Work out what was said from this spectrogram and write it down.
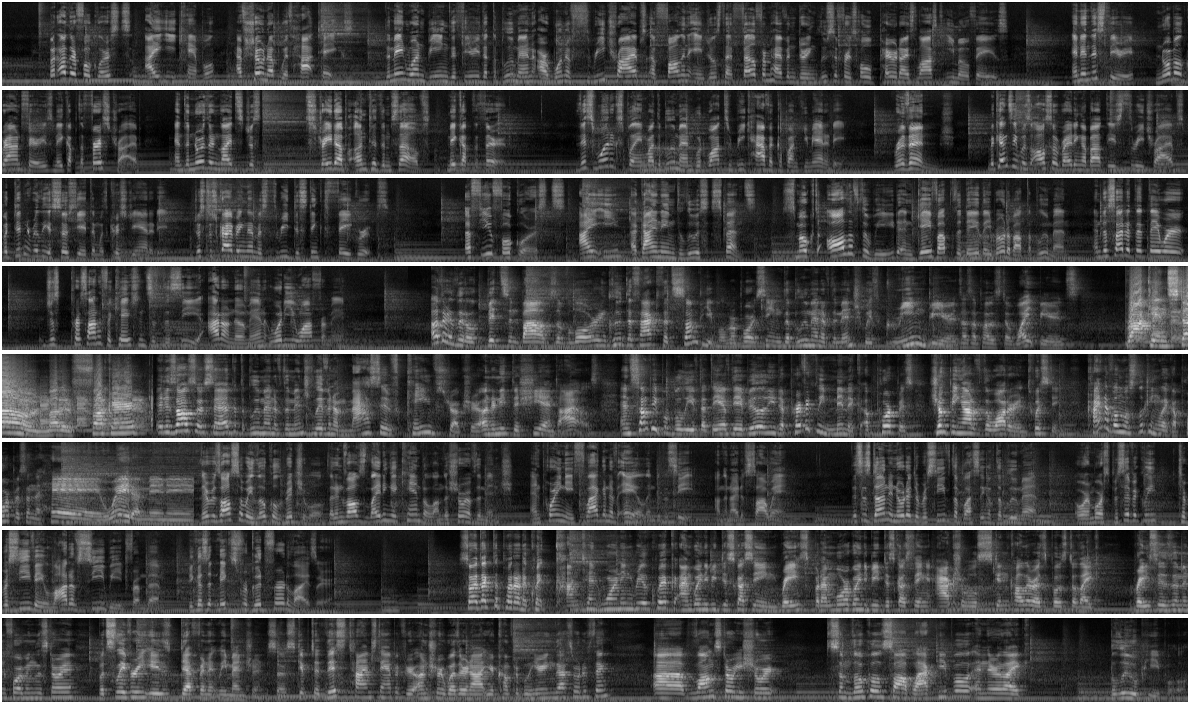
But other folklorists, i.e., Campbell, have shown up with hot takes. The main one being the theory that the Blue Men are one of three tribes of fallen angels that fell from heaven during Lucifer's whole Paradise Lost emo phase. And in this theory, normal ground fairies make up the first tribe, and the Northern Lights just straight up unto themselves make up the third. This would explain why the Blue Men would want to wreak havoc upon humanity. Revenge. Mackenzie was also writing about these three tribes, but didn't really associate them with Christianity, just describing them as three distinct Fey groups. A few folklorists, i.e., a guy named Lewis Spence, smoked all of the weed and gave up the day they wrote about the Blue Men, and decided that they were just personifications of the sea. I don't know, man. What do you want from me? Other little bits and bobs of lore include the fact that some people report seeing the Blue Men of the Minch with green beards as opposed to white beards. Rockin' stone, motherfucker! It is also said that the Blue Men of the Minch live in a massive cave structure underneath the Shiant Isles, and some people believe that they have the ability to perfectly mimic a porpoise jumping out of the water and twisting, kind of almost looking like a porpoise on the hey, wait a minute. There was also a local ritual that involves lighting a candle on the shore of the Minch and pouring a flagon of ale into the sea on the night of Samhain. This is done in order to receive the blessing of the Blue Men, or more specifically, to receive a lot of seaweed from them, because it makes for good fertilizer. So I'd like to put out a quick content warning real quick. I'm going to be discussing race, but I'm more going to be discussing actual skin color as opposed to like racism informing the story. But slavery is definitely mentioned. So skip to this timestamp if you're unsure whether or not you're comfortable hearing that sort of thing. Uh, long story short, some locals saw black people and they're like blue people.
